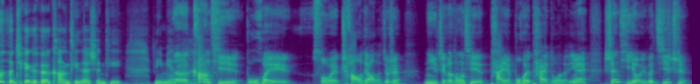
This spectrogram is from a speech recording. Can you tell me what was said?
这个抗体在身体里面？呃，抗体不会所谓超掉的，就是你这个东西它也不会太多的，因为身体有一个机制，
